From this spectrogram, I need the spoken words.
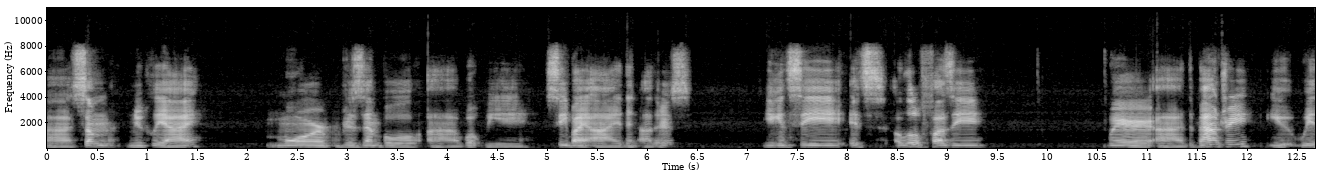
Uh, some nuclei more resemble uh, what we see by eye than others. You can see it's a little fuzzy where uh, the boundary, you, we,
